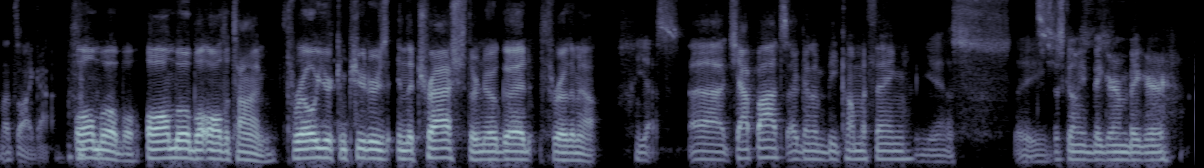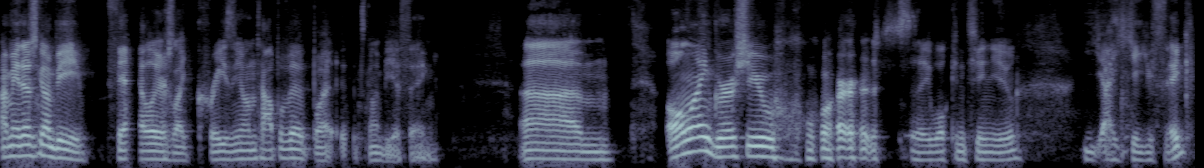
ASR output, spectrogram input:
That's all I got. All mobile, all mobile, all the time. Throw your computers in the trash. They're no good. Throw them out. Yes, uh, chatbots are gonna become a thing. Yes, they. It's just gonna be bigger and bigger. I mean, there's gonna be failures like crazy on top of it, but it's gonna be a thing. Um, online grocery wars. They will continue. Yeah, yeah, you think?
